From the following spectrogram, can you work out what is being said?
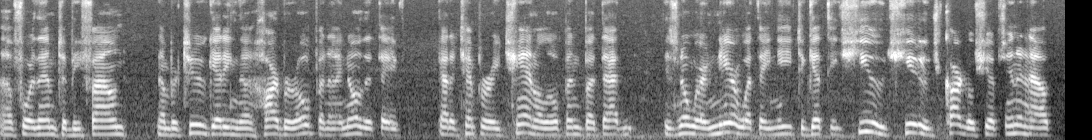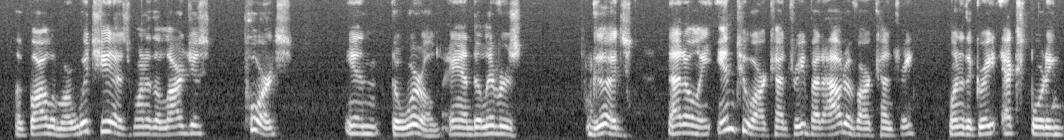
uh, for them to be found. Number two, getting the harbor open. I know that they've got a temporary channel open, but that is nowhere near what they need to get these huge, huge cargo ships in and out of Baltimore, which is one of the largest ports in the world and delivers goods not only into our country but out of our country. One of the great exporting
